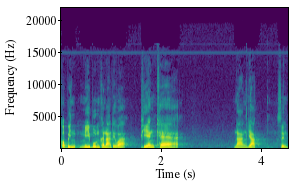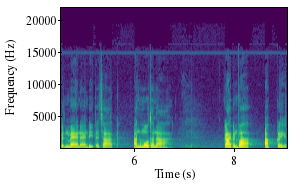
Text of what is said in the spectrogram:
ก็มีบุญขนาดที่ว่า เพียงแค่นางยักษ์ ซึ่งเป็นแม่ในอดีตชาติ อนุโมทนา กลายเป็นว่าอัปเกรด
